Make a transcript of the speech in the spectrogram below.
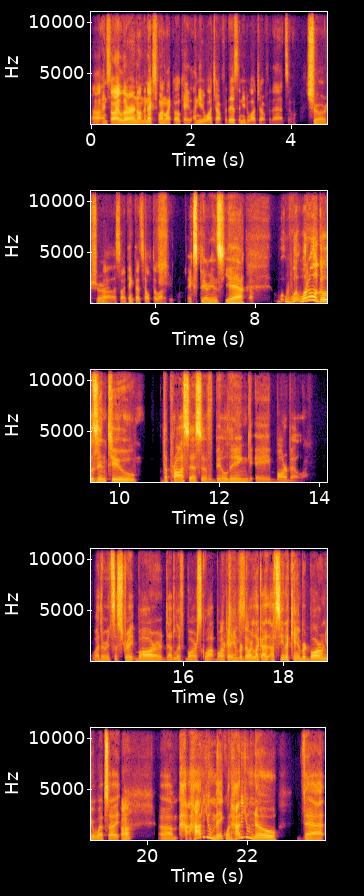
Uh, and so I learned on the next one, like, okay, I need to watch out for this. I need to watch out for that. So, sure, sure. uh, so I think that's helped a lot of people. experience yeah Yep. what what all goes into the process of building a barbell whether it's a straight bar deadlift bar squat bar Okay, cambered so- bar like I, i've seen a cambered bar on your website Uh-huh. um h- how do you make one how do you know that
